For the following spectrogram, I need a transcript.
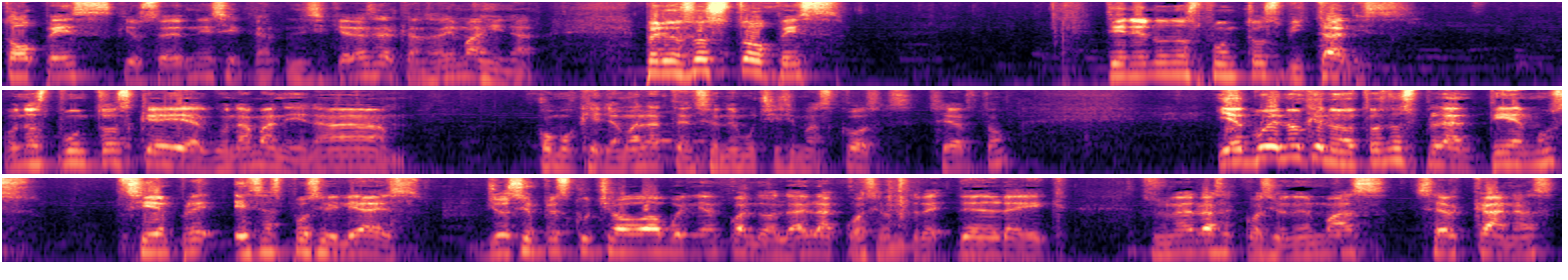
topes que ustedes ni, siquiera- ni siquiera se alcanzan a imaginar. Pero esos topes tienen unos puntos vitales. unos puntos que de alguna manera como que llaman la atención de muchísimas cosas, ¿cierto? Y es bueno que nosotros nos planteemos siempre esas posibilidades. Yo siempre he escuchado a William cuando habla de la ecuación de Drake, es una de las ecuaciones más cercanas,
